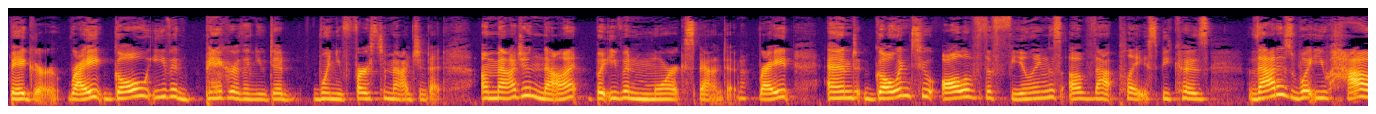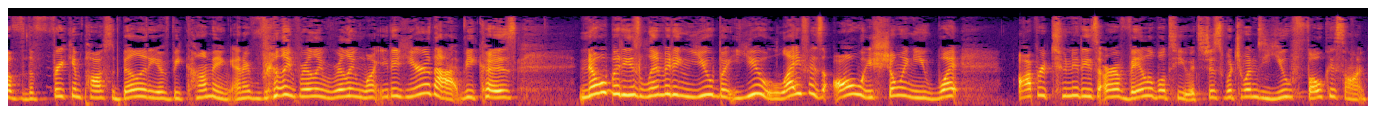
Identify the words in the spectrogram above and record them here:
bigger, right? Go even bigger than you did when you first imagined it. Imagine that, but even more expanded, right? And go into all of the feelings of that place because that is what you have the freaking possibility of becoming. And I really, really, really want you to hear that because nobody's limiting you but you. Life is always showing you what opportunities are available to you. It's just which ones you focus on.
